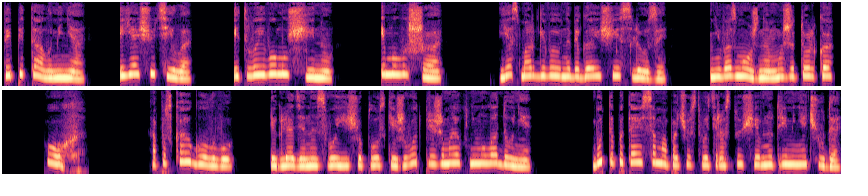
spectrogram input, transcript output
«Ты питала меня, и я ощутила. И твоего мужчину, и малыша». Я смаргиваю набегающие слезы. «Невозможно, мы же только...» «Ох!» Опускаю голову и, глядя на свой еще плоский живот, прижимаю к нему ладони, будто пытаюсь сама почувствовать растущее внутри меня чудо.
